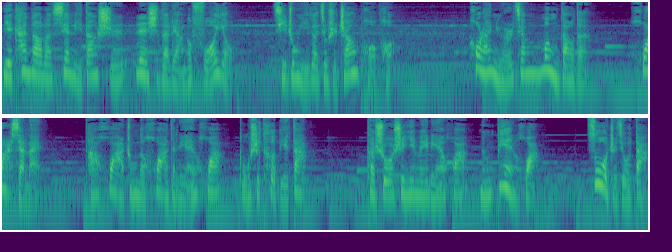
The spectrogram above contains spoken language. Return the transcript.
也看到了县里当时认识的两个佛友，其中一个就是张婆婆。后来女儿将梦到的画下来，她画中的画的莲花不是特别大，她说是因为莲花能变化，坐着就大，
